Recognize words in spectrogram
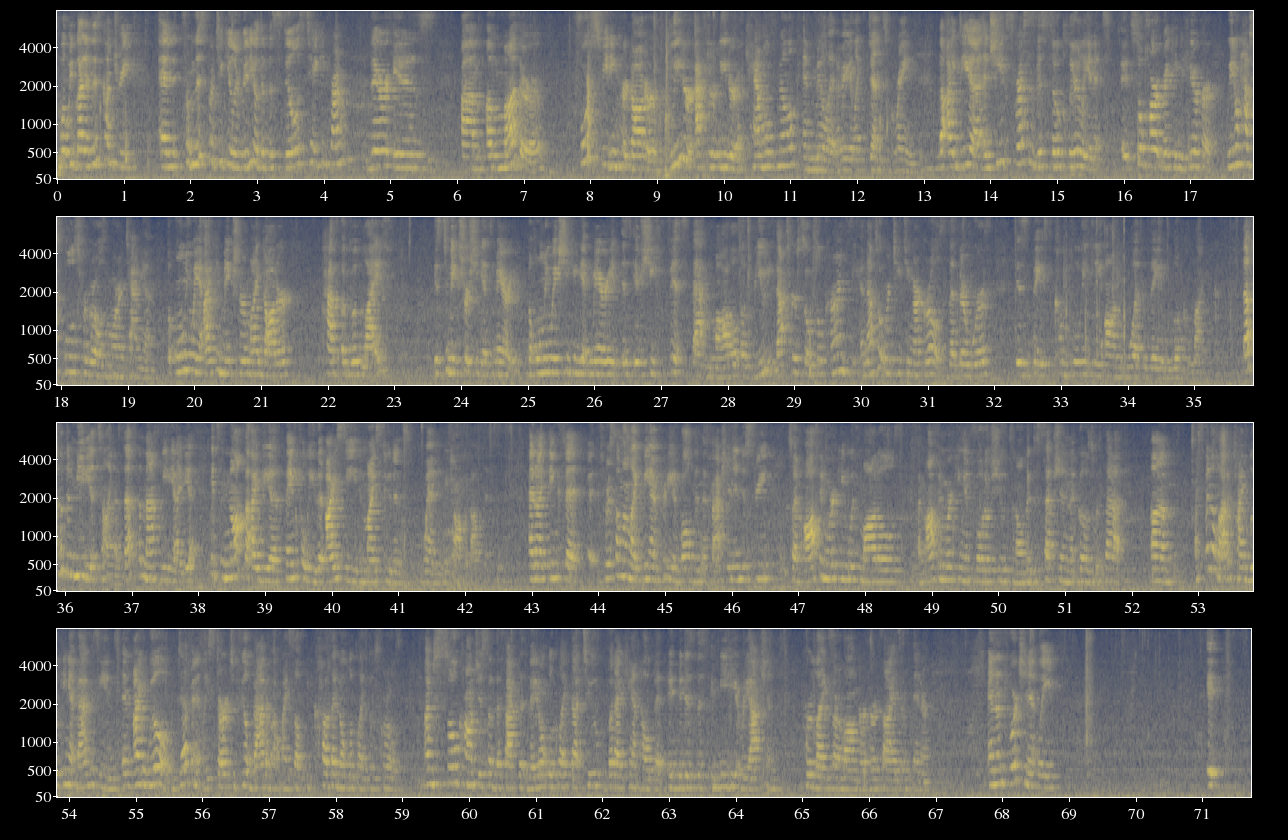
what we've got in this country and from this particular video that the still is taken from, there is um, a mother force feeding her daughter liter after liter of camel's milk and millet, a very like dense grain. The idea, and she expresses this so clearly, and it's it's so heartbreaking to hear her. We don't have schools for girls in Mauritania. The only way I can make sure my daughter has a good life is to make sure she gets married. The only way she can get married is if she fits that model of beauty. That's her social currency. And that's what we're teaching our girls, that their worth is based completely on what they look like. That's what the media is telling us. That's the mass media idea. It's not the idea, thankfully, that I see in my students when we talk about this. And I think that uh, for someone like me, I'm pretty involved in the fashion industry, so I'm often working with models, I'm often working in photo shoots and all the deception that goes with that. Um, I spend a lot of time looking at magazines, and I will definitely start to feel bad about myself because I don't look like those girls. I'm so conscious of the fact that they don't look like that too, but I can't help it. It, it is this immediate reaction. Her legs are longer, her thighs are thinner. And unfortunately, it,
